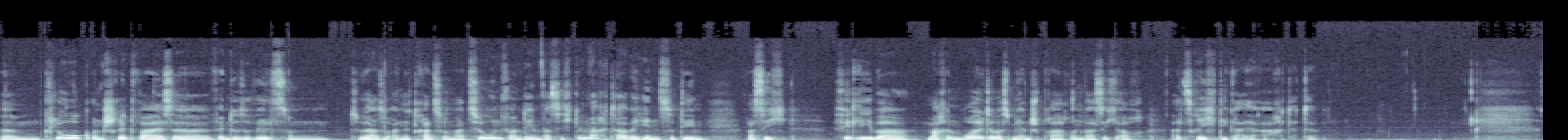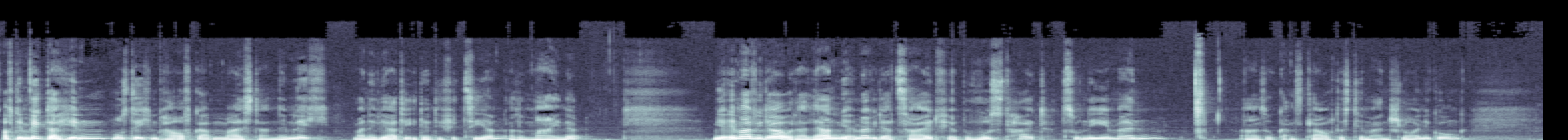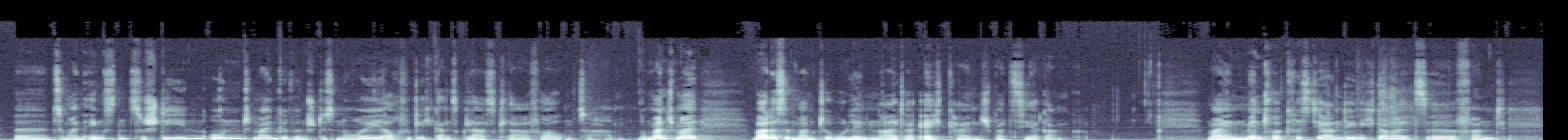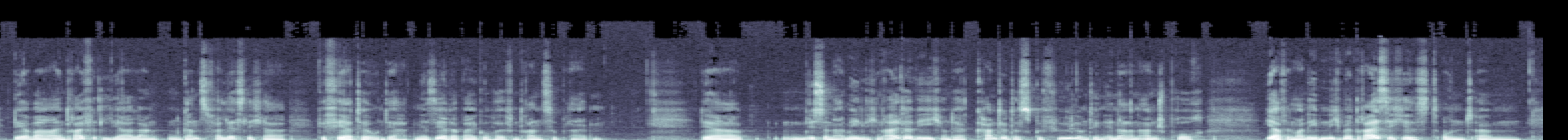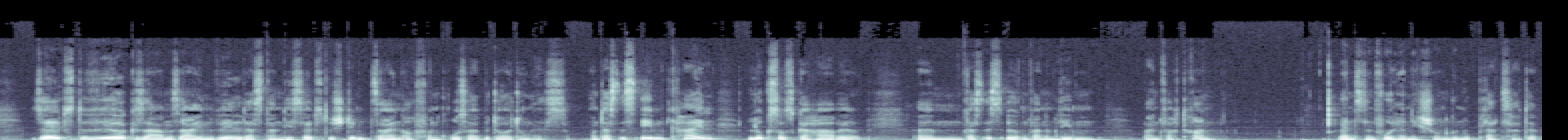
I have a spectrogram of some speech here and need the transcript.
ähm, klug und schrittweise, wenn du so willst, so, ein, so, ja, so eine Transformation von dem, was ich gemacht habe, hin zu dem, was ich viel lieber machen wollte, was mir entsprach und was ich auch als richtiger erachtete. Auf dem Weg dahin musste ich ein paar Aufgaben meistern, nämlich meine Werte identifizieren, also meine, mir immer wieder oder lernen mir immer wieder Zeit für Bewusstheit zu nehmen, also ganz klar auch das Thema Entschleunigung, äh, zu meinen Ängsten zu stehen und mein gewünschtes Neu auch wirklich ganz glasklar vor Augen zu haben. Und manchmal war das in meinem turbulenten Alltag echt kein Spaziergang. Mein Mentor Christian, den ich damals äh, fand, der war ein Dreivierteljahr lang ein ganz verlässlicher Gefährte und der hat mir sehr dabei geholfen, dran zu bleiben. Der ist in einem ähnlichen Alter wie ich und er kannte das Gefühl und den inneren Anspruch, ja, wenn man eben nicht mehr 30 ist und ähm, selbst wirksam sein will, dass dann die Selbstbestimmtsein auch von großer Bedeutung ist. Und das ist eben kein Luxusgehabe, ähm, das ist irgendwann im Leben einfach dran, wenn es denn vorher nicht schon genug Platz hatte.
